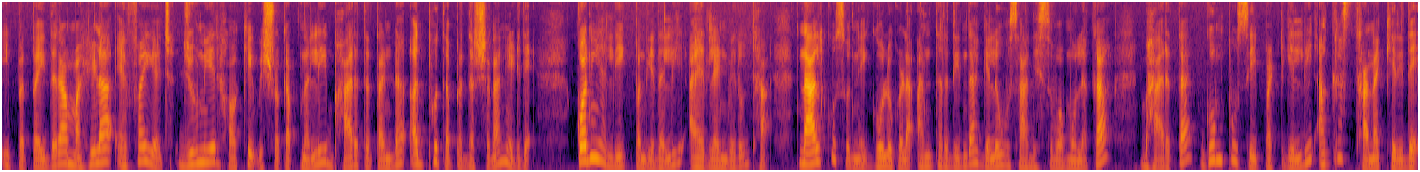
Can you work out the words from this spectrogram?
ಇಪ್ಪತ್ತೈದರ ಮಹಿಳಾ ಎಫ್ಐಎಚ್ ಜೂನಿಯರ್ ಹಾಕಿ ವಿಶ್ವಕಪ್ನಲ್ಲಿ ಭಾರತ ತಂಡ ಅದ್ಭುತ ಪ್ರದರ್ಶನ ನೀಡಿದೆ. ಕೊನೆಯ ಲೀಗ್ ಪಂದ್ಯದಲ್ಲಿ ಐರ್ಲೆಂಡ್ ವಿರುದ್ಧ ನಾಲ್ಕು ಸೊನ್ನೆ ಗೋಲುಗಳ ಅಂತರದಿಂದ ಗೆಲುವು ಸಾಧಿಸುವ ಮೂಲಕ ಭಾರತ ಗುಂಪು ಸಿ ಪಟ್ಟಿಯಲ್ಲಿ ಅಗ್ರಸ್ಥಾನಕ್ಕೇರಿದೆ.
